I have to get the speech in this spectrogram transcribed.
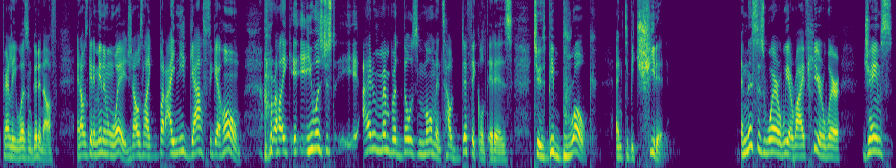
apparently it wasn't good enough. And I was getting minimum wage. And I was like, but I need gas to get home. like, it, it, was just, it, I remember those moments, how difficult it is to be broke and to be cheated. And this is where we arrive here, where James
